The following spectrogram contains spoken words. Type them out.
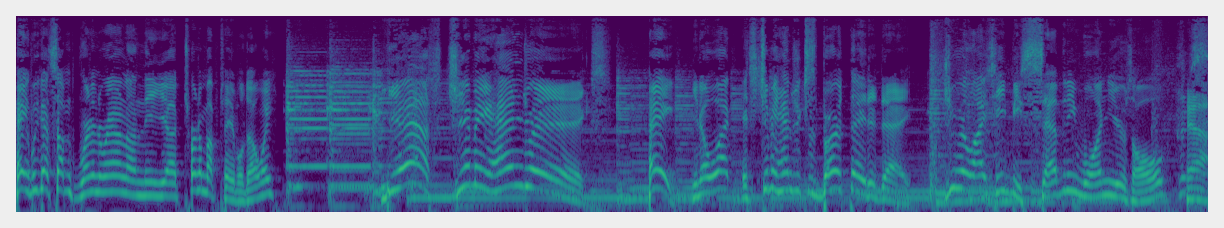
Hey, we got something running around on the uh, turn 'em up table, don't we? Yes, Jimi Hendrix. Hey, you know what? It's Jimi Hendrix's birthday today. Did you realize he'd be 71 years old? Yeah.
